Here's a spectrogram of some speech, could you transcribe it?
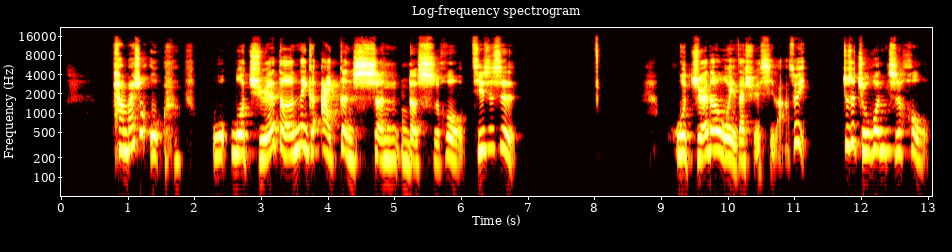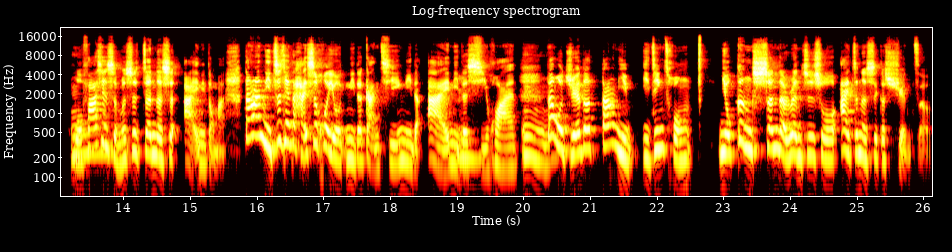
坦白说，我我我觉得那个爱更深嗯的时候，其实是我觉得我也在学习啦，所以就是求婚之后，我发现什么是真的是爱，你懂吗？当然，你之间的还是会有你的感情、你的爱、你的嗯喜欢，嗯但我觉得当你已经从你有更深的认知说，爱真的是个选择，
